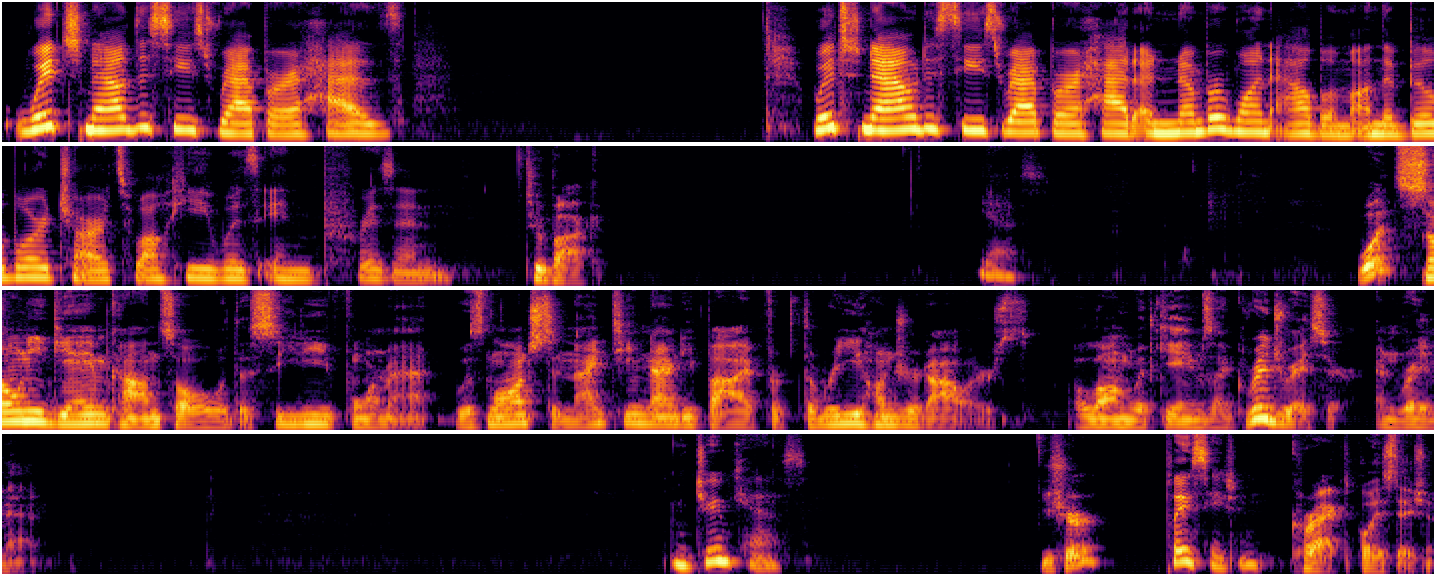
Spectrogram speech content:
Which now deceased rapper has. Which now deceased rapper had a number one album on the Billboard charts while he was in prison? Tupac. Yes. What Sony game console with a CD format was launched in 1995 for $300? along with games like Ridge Racer and Rayman. Dreamcast, You sure? PlayStation. Correct, PlayStation.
